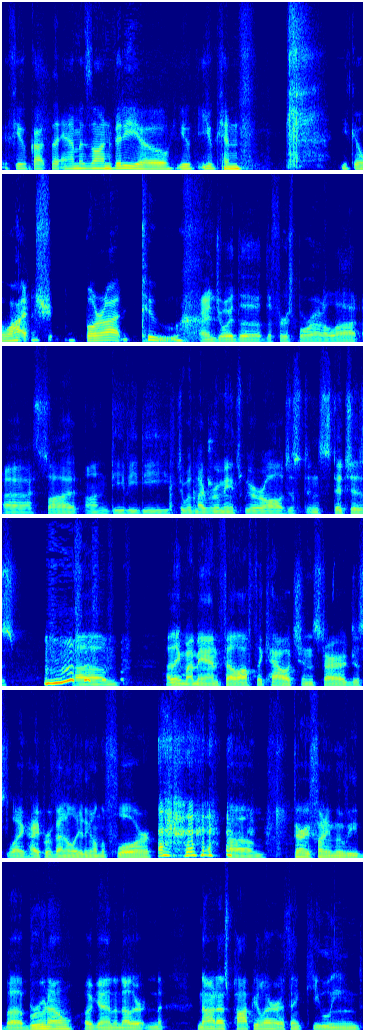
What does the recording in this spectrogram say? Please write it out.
if you've got the Amazon video, you you can you can watch Borat 2. I enjoyed the the first Borat a lot. Uh, I saw it on DVD with my roommates. We were all just in stitches. Um, I think my man fell off the couch and started just like hyperventilating on the floor. um, very funny movie. Uh, Bruno again, another n- not as popular. I think he leaned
